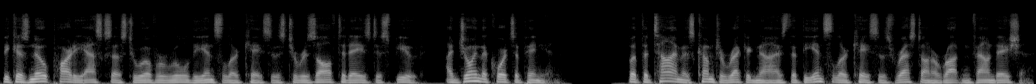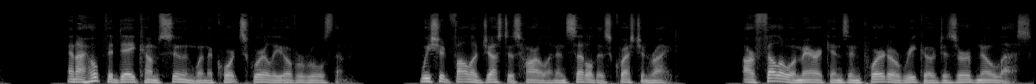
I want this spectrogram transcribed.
Because no party asks us to overrule the insular cases to resolve today's dispute, I join the court's opinion. But the time has come to recognize that the insular cases rest on a rotten foundation. And I hope the day comes soon when the court squarely overrules them. We should follow Justice Harlan and settle this question right. Our fellow Americans in Puerto Rico deserve no less.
